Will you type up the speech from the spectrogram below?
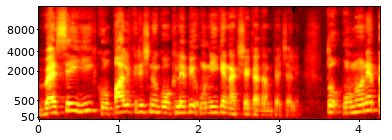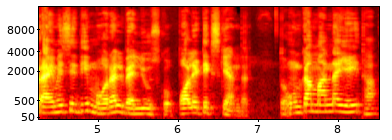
वैसे ही गोपाल कृष्ण गोखले भी उन्हीं के नक्शे कदम पे चले। तो उन्होंने प्राइमेसी दी मॉरल वैल्यूज़ को पॉलिटिक्स के अंदर। तो उनका मानना यही था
